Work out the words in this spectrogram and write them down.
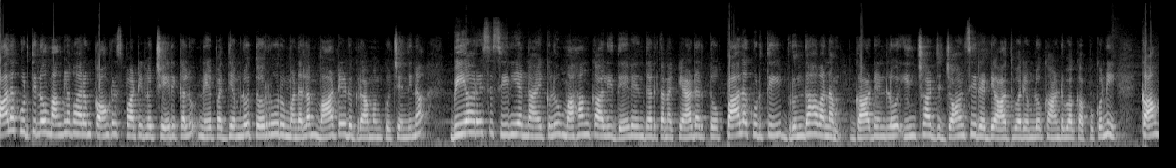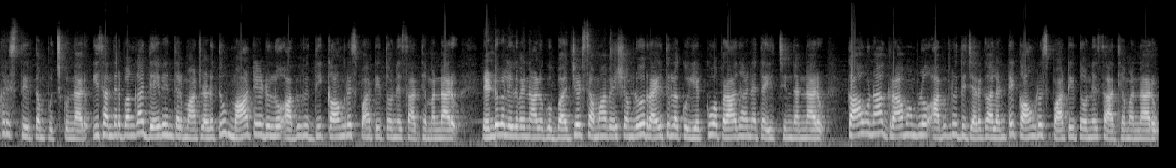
పాలకుర్తిలో మంగళవారం కాంగ్రెస్ పార్టీలో చేరికలు. నేపథ్యంలో తొర్రూరు మండలం మాటేడు గ్రామంకు చెందిన బీఆర్ఎస్ సీనియర్ నాయకులు మహంకాళి దేవేందర్ తన క్యాడర్తో పాలకుర్తి బృందావనం గార్డెన్లో ఇన్ఛార్జ్ జాన్సీ రెడ్డి ఆధ్వర్యంలో కాండువా కప్పుకొని కాంగ్రెస్ తీర్థం పుచ్చుకున్నారు. ఈ సందర్భంగా దేవేందర్ మాట్లాడుతూ మాటేడులో అభివృద్ధి కాంగ్రెస్ పార్టీతోనే సాధ్యమన్నారు. రెండు వేల ఇరవై నాలుగు బడ్జెట్ సమావేశంలో రైతులకు ఎక్కువ ప్రాధాన్యత ఇచ్చిందన్నారు. కావున గ్రామంలో అభివృద్ధి జరగాలంటే కాంగ్రెస్ పార్టీతోనే సాధ్యమన్నారు.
